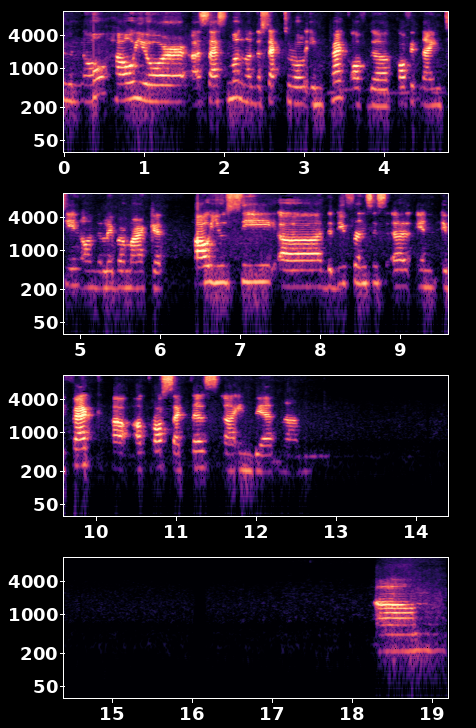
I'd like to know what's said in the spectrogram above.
to know how your assessment on the sectoral impact of the COVID-19 on the labor market, how you see uh, the differences uh, in effect uh, across sectors uh, in Vietnam. Um,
